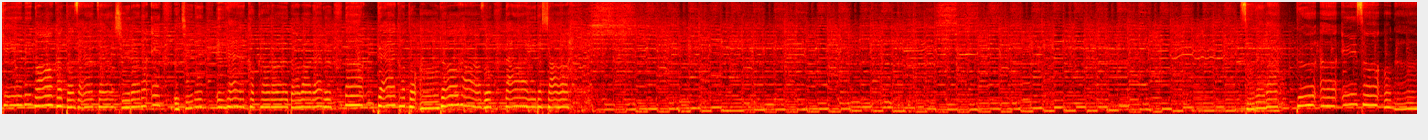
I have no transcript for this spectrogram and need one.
君のこと全然知らないうちに家心奪われるなんてことあるはずないでしょそれは不安そうな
